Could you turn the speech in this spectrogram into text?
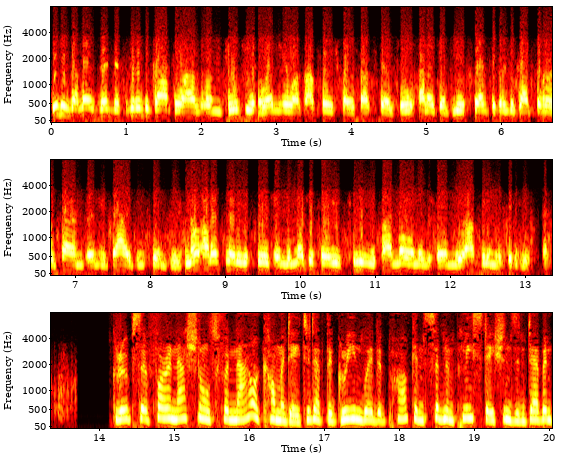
It is alleged that the security guard was on duty when he was approached by a suspect who allegedly stabbed the security guard several times and he died instantly. No arrest made in the and the motive for his killing is unknown and we are still investigating. Groups of foreign nationals for now accommodated at the Greenwood Park and Sydenham police stations in Durban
